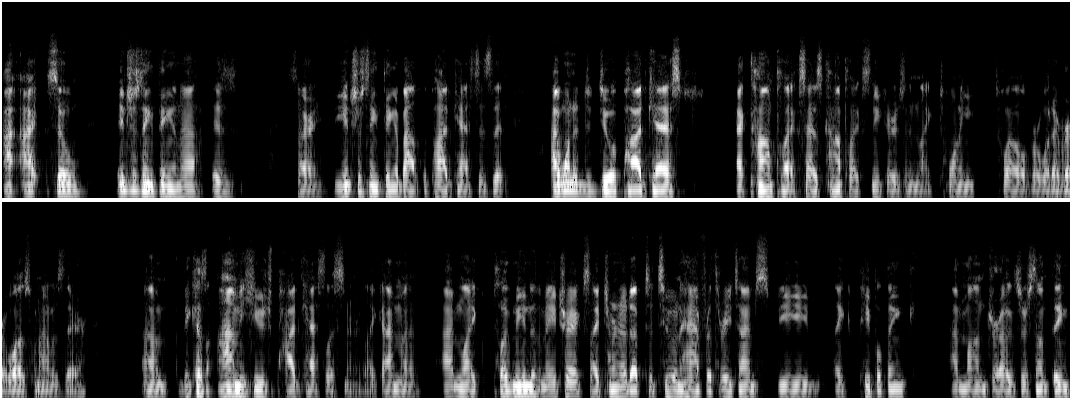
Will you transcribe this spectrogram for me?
i, I so interesting thing enough is sorry. The interesting thing about the podcast is that i wanted to do a podcast at complex as complex sneakers in like 2012 or whatever it was when i was there um, because i'm a huge podcast listener. Like i'm a i'm like plug me into the matrix. I turn it up to two and a half or three times speed. Like people think i'm on drugs or something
